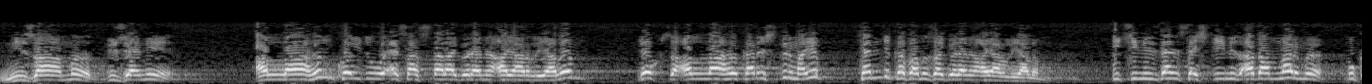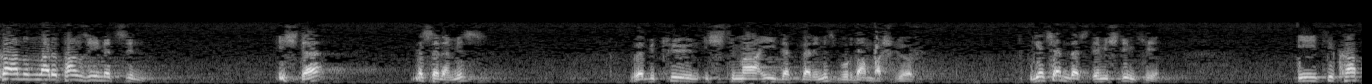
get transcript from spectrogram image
nizamı, düzeni Allah'ın koyduğu esaslara göre mi ayarlayalım, yoksa Allah'ı karıştırmayıp kendi kafamıza göre mi ayarlayalım? İçimizden seçtiğimiz adamlar mı bu kanunları tanzim etsin? İşte meselemiz ve bütün içtimai dertlerimiz buradan başlıyor. Geçen ders demiştim ki, itikat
